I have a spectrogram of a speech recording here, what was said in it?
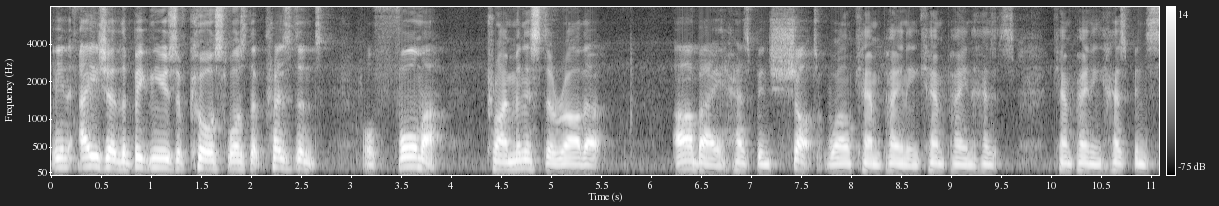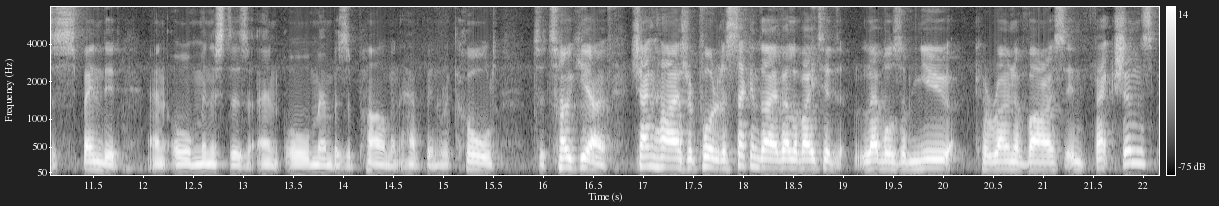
In Asia, the big news, of course, was that President or former Prime Minister, rather, Abe has been shot while campaigning. Campaign has campaigning has been suspended, and all ministers and all members of parliament have been recalled to Tokyo. Shanghai has reported a second day of elevated levels of new coronavirus infections.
